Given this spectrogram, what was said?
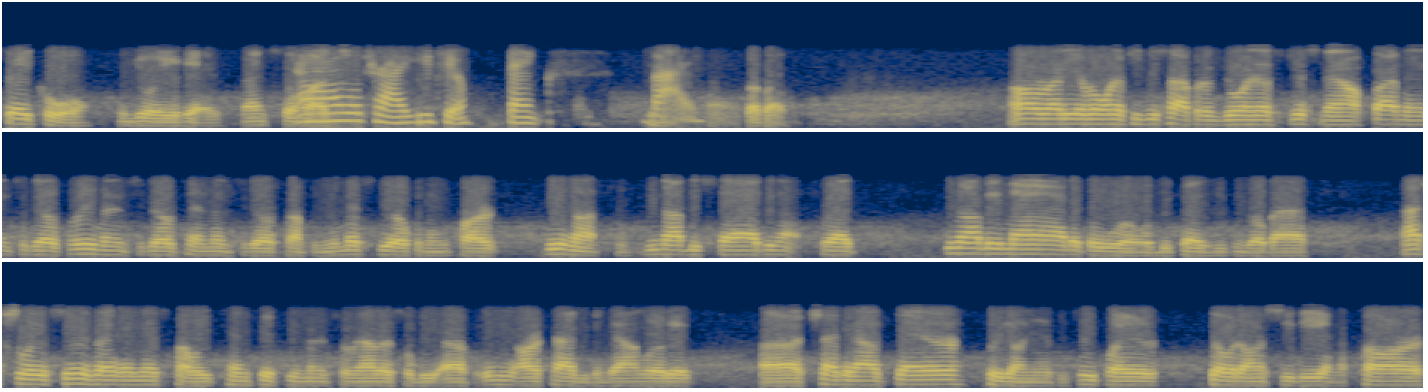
Stay cool. Enjoy your day. Thanks so much. I will try. You too. Thanks. Bye. Bye bye. Alrighty, everyone. If you just happen to join us just now, five minutes ago, three minutes ago, ten minutes ago, something you missed the opening part. Do not do not be sad. Do not fret. Do not be mad at the world because you can go back. Actually, as soon as I end this, probably 10, 15 minutes from now, this will be up in the archive. You can download it, uh, check it out there, put it on your MP3 player, throw it on a CD in the car.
